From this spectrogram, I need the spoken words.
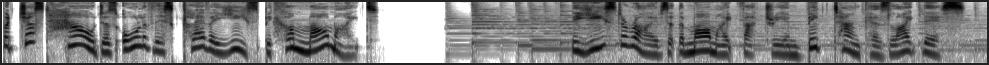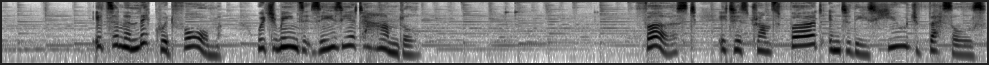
But just how does all of this clever yeast become marmite? The yeast arrives at the marmite factory in big tankers like this. It's in a liquid form, which means it's easier to handle. First, it is transferred into these huge vessels,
